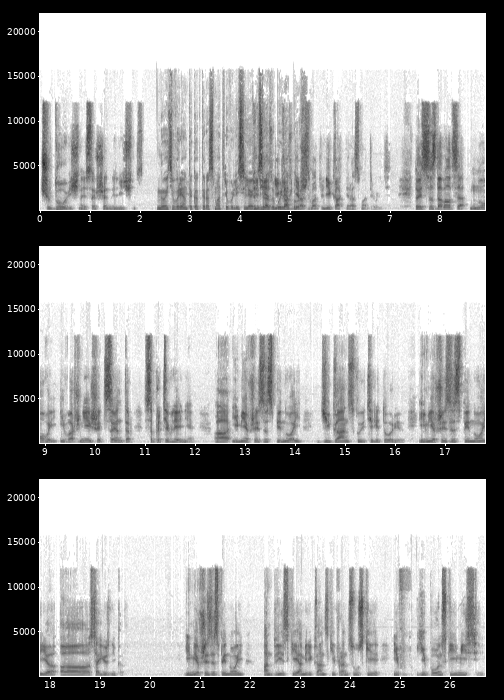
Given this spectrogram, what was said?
Чудовищная совершенно личность. Но эти варианты как-то рассматривались или они да сразу нет, были отброшены? Не никак не рассматривались. То есть создавался новый и важнейший центр сопротивления – а, имевший за спиной гигантскую территорию, имевший за спиной а, союзников, имевший за спиной английские, американские, французские и японские миссии,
